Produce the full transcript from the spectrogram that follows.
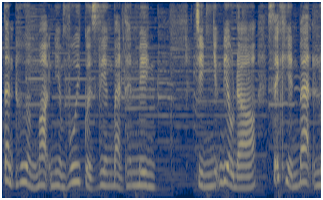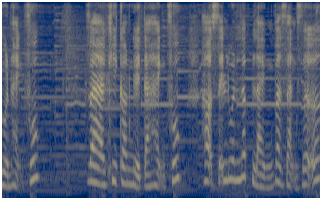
tận hưởng mọi niềm vui của riêng bản thân mình. Chính những điều đó sẽ khiến bạn luôn hạnh phúc. Và khi con người ta hạnh phúc, họ sẽ luôn lấp lánh và rạng rỡ.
